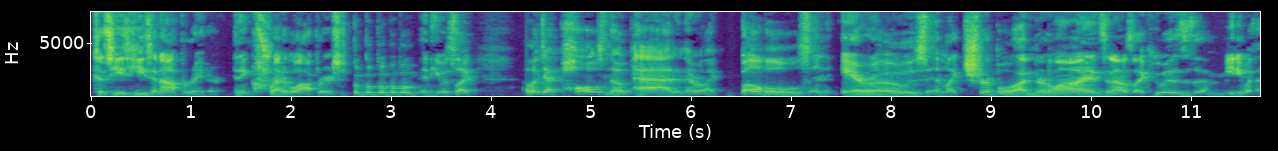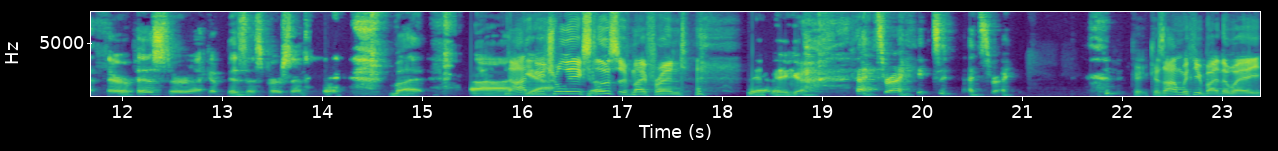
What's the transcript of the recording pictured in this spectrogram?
because he's he's an operator, an incredible operator. Just. And he was like, I looked at Paul's notepad and there were like bubbles and arrows and like triple underlines. And I was like, who is this? A meeting with a therapist or like a business person? but uh, Not yeah. mutually exclusive, my friend. Yeah, there you go. That's right. That's right. Because I'm with you, by the way. E-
